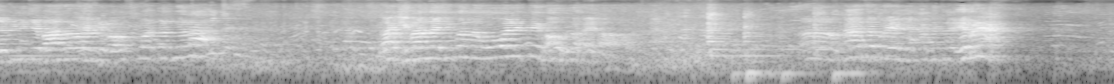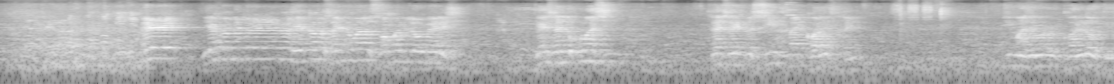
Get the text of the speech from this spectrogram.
जमिनीचे बाजार वाढले भाऊच वाढतात ना राखी बांधायची पण ओवाळी ते भाऊ राहिला. काय तर प्रेम एका मित्र हे बऱ्या हे एका मित्राने एका एकाला सांगितलं मला सोमवारी लव्ह मॅरेज त्या सांगितलं कुणाशी त्या सांगितलं सी माय कॉलेज फ्रेंड ती माझ्याबरोबर कॉलेजला होती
